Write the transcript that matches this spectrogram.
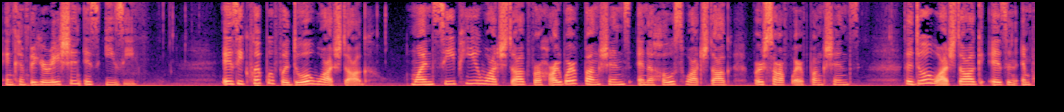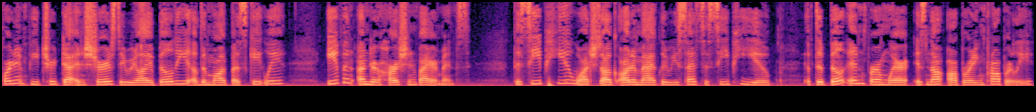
and configuration is easy. It is equipped with a dual watchdog, one CPU watchdog for hardware functions and a host watchdog for software functions. The dual watchdog is an important feature that ensures the reliability of the Modbus gateway even under harsh environments. The CPU watchdog automatically resets the CPU if the built-in firmware is not operating properly,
